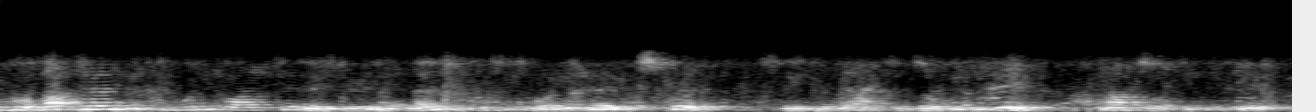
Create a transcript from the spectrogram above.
You will not do anything you wouldn't like to do during hypnosis. This is what you know it's true. Sleep and relax. I'm talking to you. I'm not talking to you.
